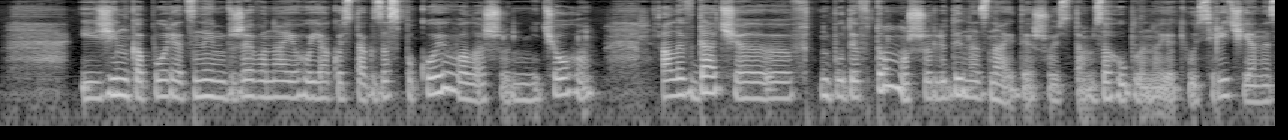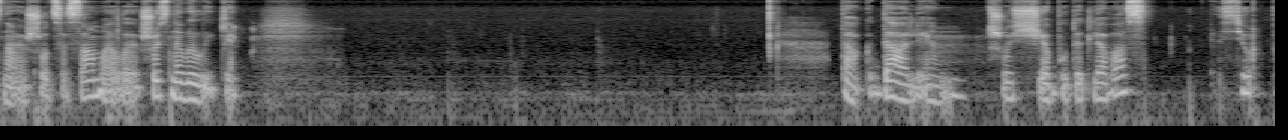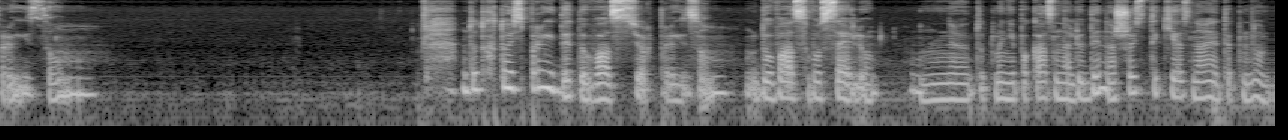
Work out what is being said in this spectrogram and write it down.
і жінка поряд з ним вже вона його якось так заспокоювала, що нічого. Але вдача е, буде в тому, що людина знайде щось там загублену, якусь річ, я не знаю, що це саме, але щось невелике. Так, далі. Що ще буде для вас сюрпризом? Тут хтось прийде до вас з сюрпризом, до вас в оселю. Е, Тут мені показана людина, щось таке, знаєте, ну,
